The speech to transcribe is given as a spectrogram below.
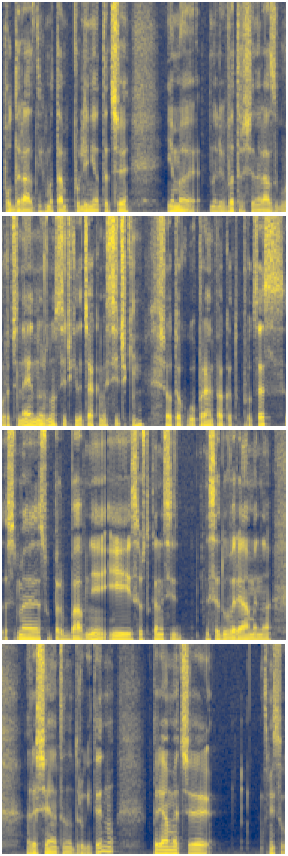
подразних, ма там по линията, че има нали, вътрешен разговор, че не е нужно всички да чакаме всички, защото ако го правим това като процес, сме супер бавни и също така не, си, не се доверяваме на решенията на другите, но приемаме, че в смисъл,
